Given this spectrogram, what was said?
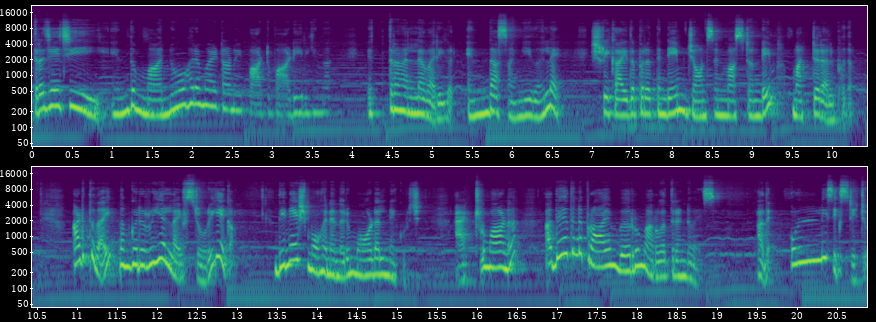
ചിത്ര ചേച്ചി എന്ത് മനോഹരമായിട്ടാണ് ഈ പാട്ട് പാടിയിരിക്കുന്നത്. എത്ര നല്ല വരികൾ എന്താ സംഗീതം അല്ലേ? ശ്രീ കൈതപ്പുറത്തിന്റെയും ജോൺസൺ മാസ്റ്ററിന്റെയും മറ്റൊരു അത്ഭുതം. അടുത്തതായി നമുക്കൊരു റിയൽ ലൈഫ് സ്റ്റോറി കേൾക്കാം. ദിനേഷ് മോഹൻ എന്നൊരു മോഡലിനെ കുറിച്ച്. ആക്ടറുമാണ് അദ്ദേഹത്തിന്റെ പ്രായം വെറും അറുപത്തിരണ്ട് വയസ്സ്. അതെ only sixty two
